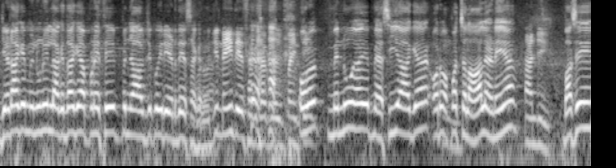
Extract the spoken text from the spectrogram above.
ਜਿਹੜਾ ਕਿ ਮੈਨੂੰ ਨਹੀਂ ਲੱਗਦਾ ਕਿ ਆਪਣੇ ਇੱਥੇ ਪੰਜਾਬ 'ਚ ਕੋਈ ਰੇਟ ਦੇ ਸਕਦਾ। ਜੀ ਨਹੀਂ ਦੇ ਸਕਦਾ ਕੋਈ 35 ਔਰ ਮੈਨੂੰ ਇਹ ਮੈਸੇਜ ਆ ਗਿਆ ਔਰ ਆਪਾਂ ਚਲਾ ਲੈਣੇ ਆ। ਹਾਂਜੀ। ਬਸ ਇਹ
